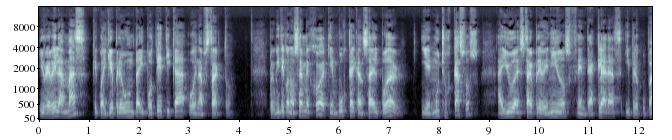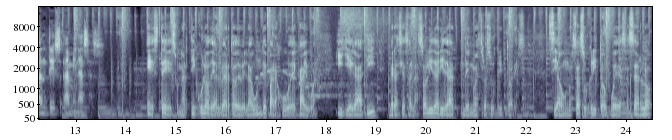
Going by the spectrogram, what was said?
y revela más que cualquier pregunta hipotética o en abstracto. Permite conocer mejor a quien busca alcanzar el poder y en muchos casos ayuda a estar prevenidos frente a claras y preocupantes amenazas. Este es un artículo de Alberto de Belaunte para Jugo de Caigua y llega a ti gracias a la solidaridad de nuestros suscriptores. Si aún no estás suscrito, puedes hacerlo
